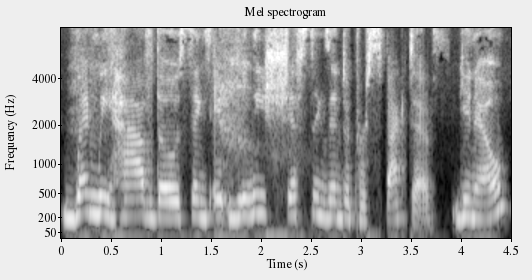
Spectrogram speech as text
when we have those things, it really shifts things into perspective, you know?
